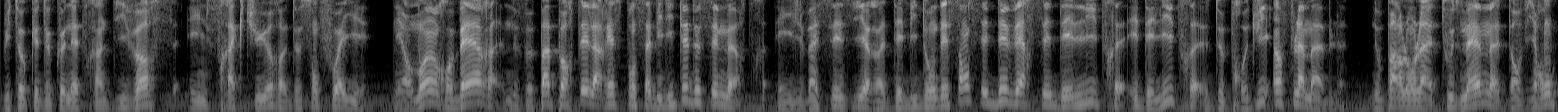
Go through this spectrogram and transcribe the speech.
plutôt que de connaître un divorce et une fracture de son foyer. Néanmoins, Robert ne veut pas porter la responsabilité de ces meurtres, et il va saisir des bidons d'essence et déverser des litres et des litres de produits inflammables. Nous parlons là tout de même d'environ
